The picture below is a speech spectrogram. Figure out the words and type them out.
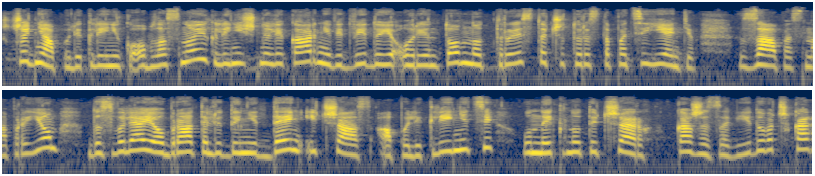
Щодня поліклініку обласної клінічної лікарні відвідує орієнтовно 300-400 пацієнтів. Запис на прийом дозволяє обрати людині день і час, а поліклініці уникнути черг, каже завідувачка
